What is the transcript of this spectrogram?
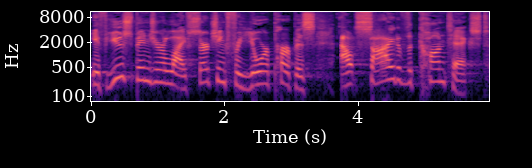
if you spend your life searching for your purpose outside of the context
